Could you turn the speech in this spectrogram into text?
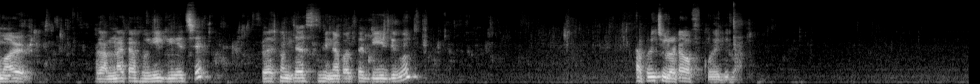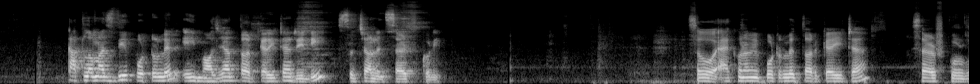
আমার রান্নাটা হয়ে গিয়েছে। তো এখন জাস্ট ধনিয়া পাতা দিয়ে দিব। তারপরে চুলাটা অফ করে দিব কাতলা মাছ দিয়ে পটলের এই মজার তরকারিটা রেডি সো চলেন সার্ভ করি। সো এখন আমি পটলের তরকারিটা সার্ভ করব।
